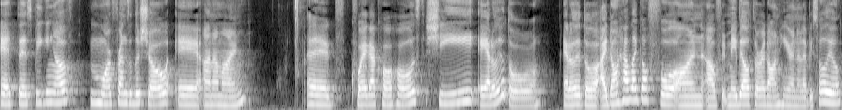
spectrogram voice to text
Este, speaking of more friends of the show, eh, Anna Marn, eh, juega co-host. She, ella lo dio todo. Ella dio todo. I don't have like a full-on outfit. Maybe I'll throw it on here in el episodio.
